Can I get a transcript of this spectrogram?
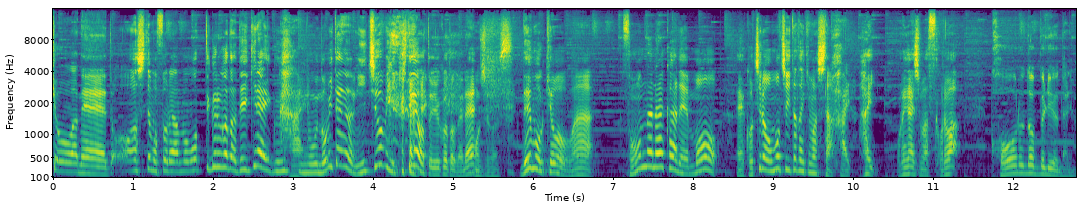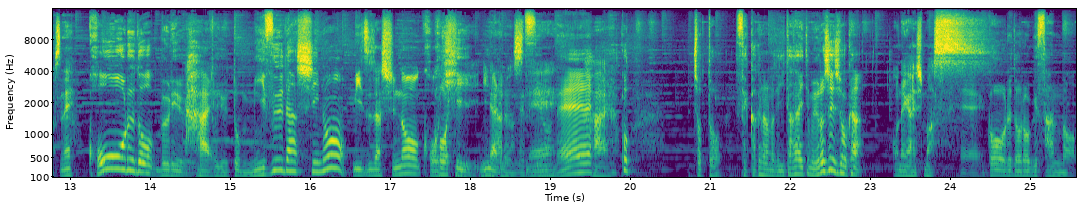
今日はねどうしてもそれは持ってくることはできない、はい、もう飲みたいなら日曜日に来てよということでね。でも今日はそんな中でも、えー、こちらお持ちいただきました。はい、はい、お願いします。これは。コールドブリューになりますね。コールドブリューというと、水出しの水出しのコーヒーになりますね。ね、はい、こちょっとせっかくなのでいただいてもよろしいでしょうかお願いします、えー、ゴールドログさんの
